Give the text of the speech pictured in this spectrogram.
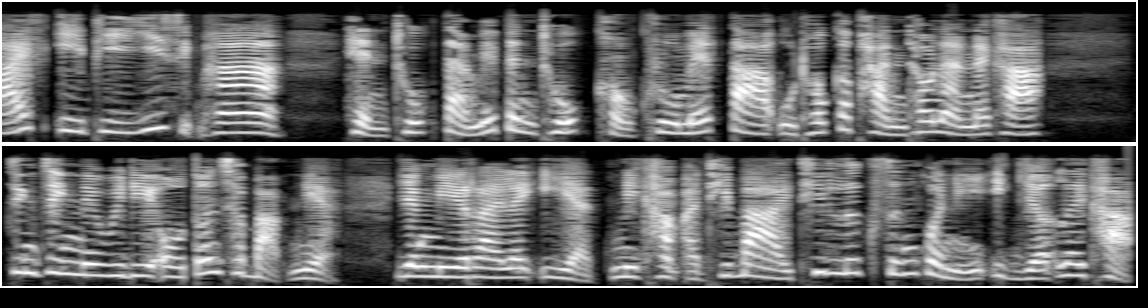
Live EP 25 เห็นทุกแต่ไม่เป็นทุกข์ของครูเมตตาอุทกพันธ์เท่านั้นนะคะ จริงๆ ในวิดีโอต้นฉบับเนี่ย ยังมีรายละเอียดมีคำอธิบายที่ลึกซึ้งกว่านี้อีกเยอะเลยค่ะ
